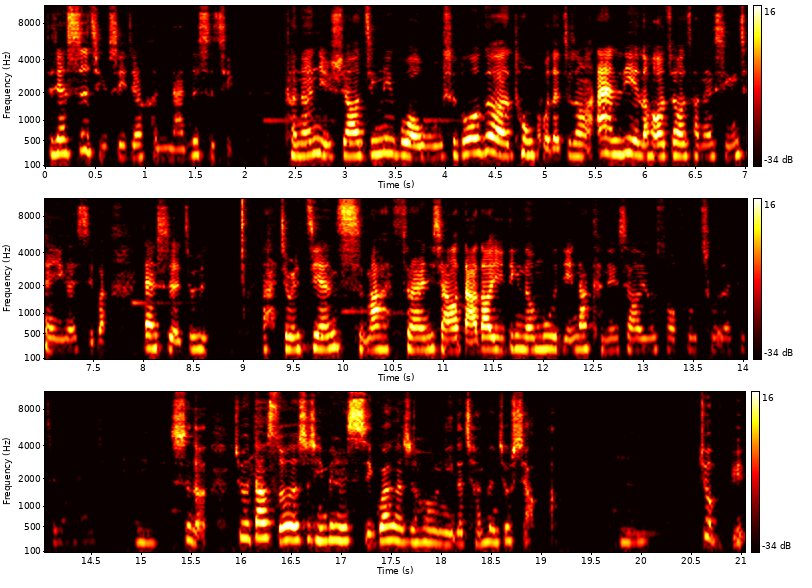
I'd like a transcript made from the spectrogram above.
这件事情是一件很难的事情，可能你需要经历过五十多个痛苦的这种案例，然后之后才能形成一个习惯。但是就是，哎，就是坚持嘛。虽然你想要达到一定的目的，那肯定是要有所付出的，就这种感觉。嗯，是的，就是当所有的事情变成习惯了之后，你的成本就小了。嗯。就比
